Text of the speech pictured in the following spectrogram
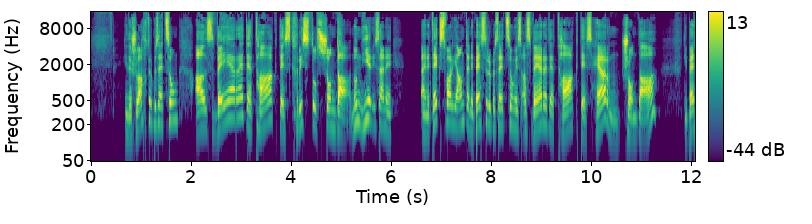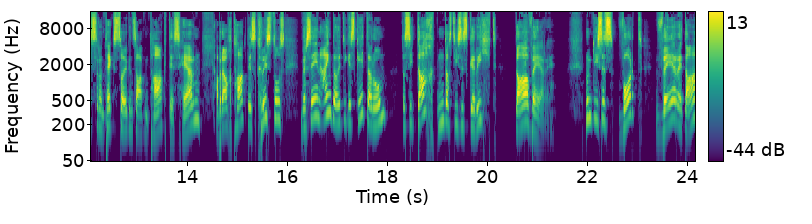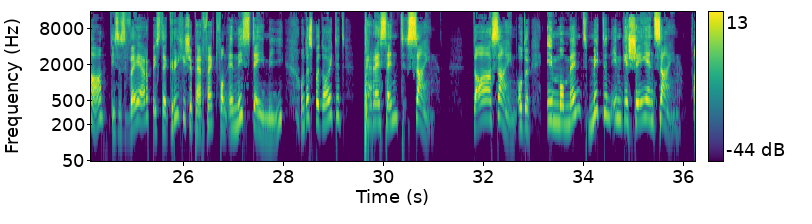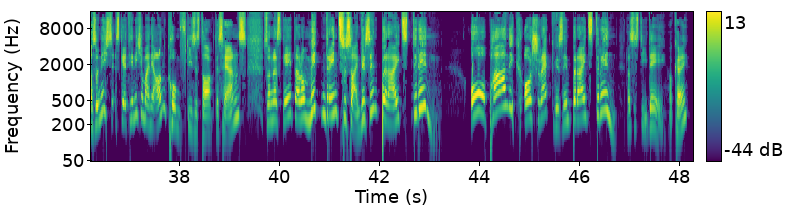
in der Schlachterübersetzung, als wäre der Tag des Christus schon da. Nun, hier ist eine, eine Textvariante, eine bessere Übersetzung ist, als wäre der Tag des Herrn schon da. Die besseren Textzeugen sagen Tag des Herrn, aber auch Tag des Christus. Wir sehen eindeutig, es geht darum, dass sie dachten, dass dieses Gericht da wäre. Nun, dieses Wort wäre da, dieses Verb ist der griechische Perfekt von enistemi und das bedeutet präsent sein, da sein oder im Moment mitten im Geschehen sein. Also nicht, es geht hier nicht um eine Ankunft dieses Tag des Herrn, sondern es geht darum, mittendrin zu sein. Wir sind bereits drin. Oh, Panik, oh Schreck, wir sind bereits drin. Das ist die Idee, okay?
